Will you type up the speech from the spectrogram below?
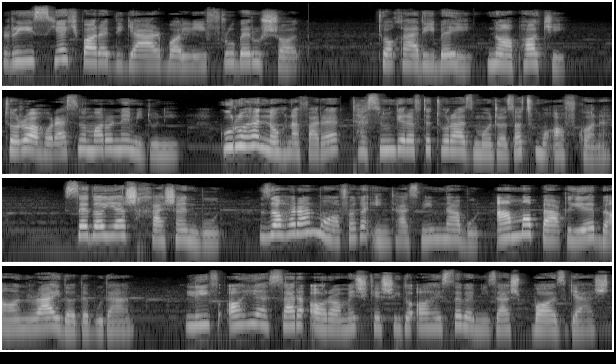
ریس یک بار دیگر با لیف روبرو شد. تو غریبه ای، ناپاکی. تو راه و رسم ما رو نمی‌دونی. گروه نه نفره تصمیم گرفته تو را از مجازات معاف کنه. صدایش خشن بود. ظاهرا موافق این تصمیم نبود اما بقیه به آن رأی داده بودند. لیف آهی از سر آرامش کشید و آهسته به میزش بازگشت.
